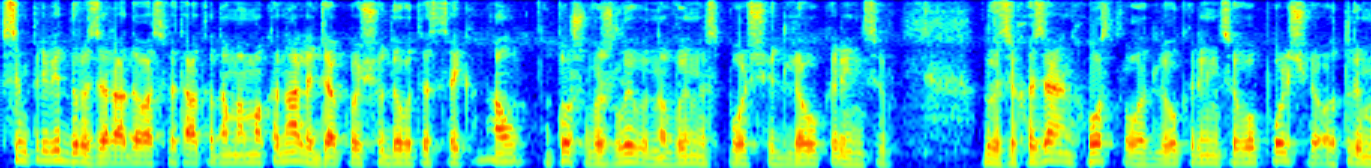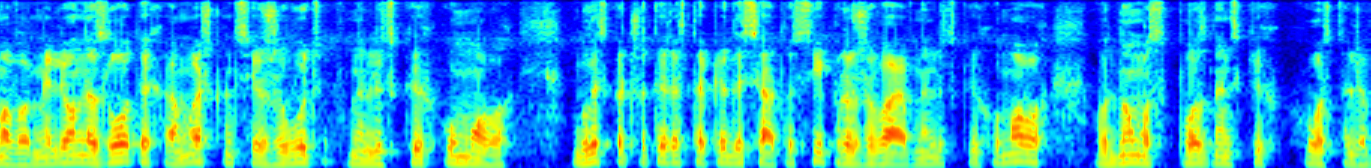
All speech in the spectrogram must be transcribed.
Всім привіт, друзі! Радий вас вітати на моєму каналі. Дякую, що дивитесь цей канал. Отож, важливі новини з Польщі для українців. Друзі, хазяїн хостела для українців у Польщі отримав мільйони злотих, а мешканці живуть в нелюдських умовах. Близько 450 осіб проживає в нелюдських умовах в одному з познанських хостелів.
